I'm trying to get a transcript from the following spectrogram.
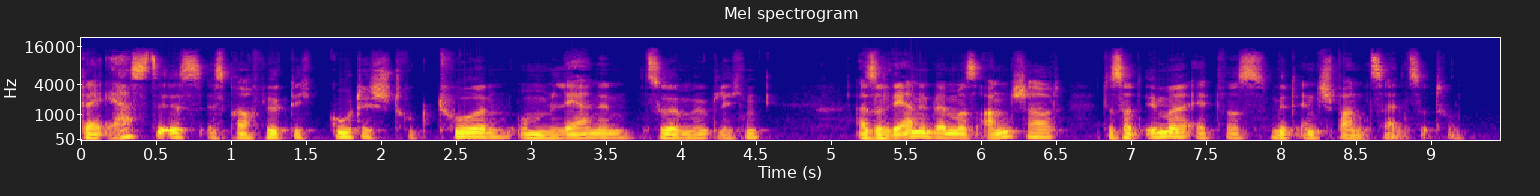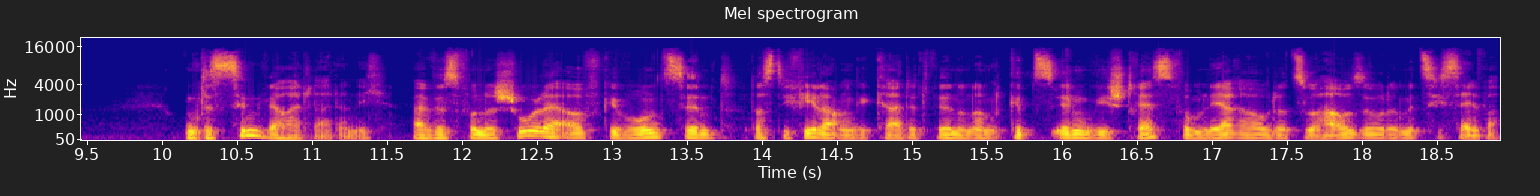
Der erste ist, es braucht wirklich gute Strukturen, um Lernen zu ermöglichen. Also Lernen, wenn man es anschaut, das hat immer etwas mit Entspanntsein zu tun. Und das sind wir halt leider nicht, weil wir es von der Schule auf gewohnt sind, dass die Fehler angekreidet werden und dann gibt's irgendwie Stress vom Lehrer oder zu Hause oder mit sich selber.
